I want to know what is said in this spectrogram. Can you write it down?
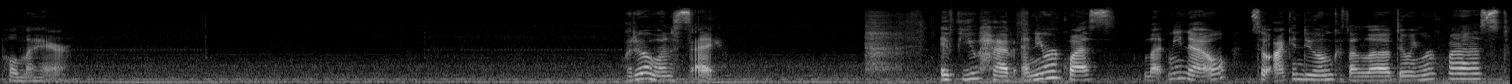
Pulled my hair. What do I want to say? If you have any requests, let me know so I can do them because I love doing requests.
